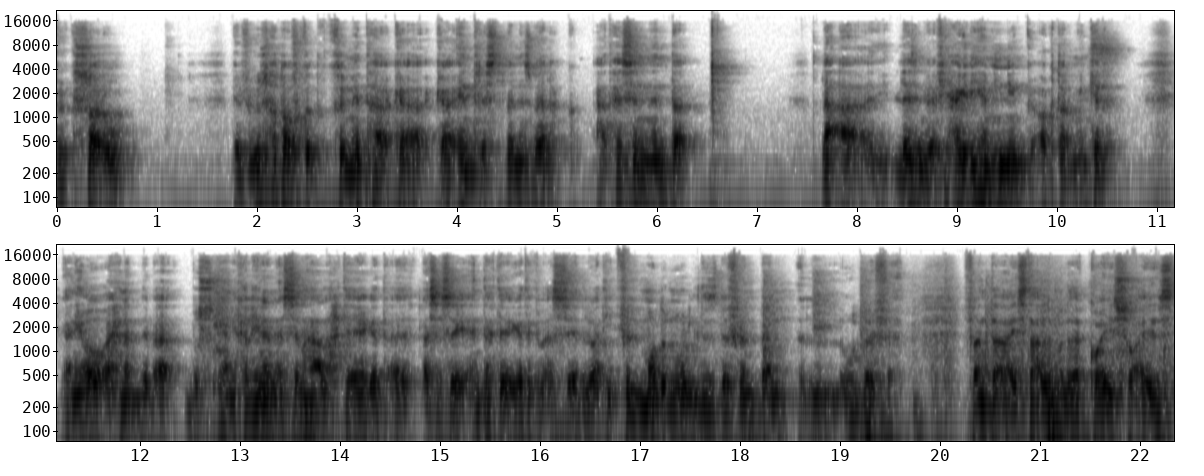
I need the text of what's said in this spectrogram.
تكسره الفلوس هتفقد قيمتها ك ك interest بالنسبة لك. هتحس إن انت لا لازم يبقى في حاجة ليها meaning أكتر من كده. يعني آه إحنا بنبقى بص يعني خلينا نقسمها على احتياجات أساسية. أنت احتياجاتك الأساسية دلوقتي في ال modern world is different than ال old life فأنت عايز تعلم ولادك كويس وعايز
